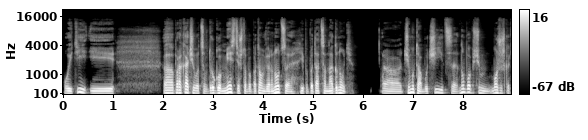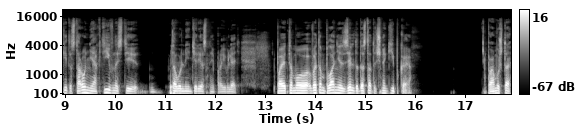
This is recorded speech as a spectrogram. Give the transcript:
уйти и э, прокачиваться в другом месте, чтобы потом вернуться и попытаться нагнуть э, чему-то обучиться. Ну, в общем, можешь какие-то сторонние активности довольно интересные проявлять. Поэтому в этом плане Зельда достаточно гибкая. Потому что,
